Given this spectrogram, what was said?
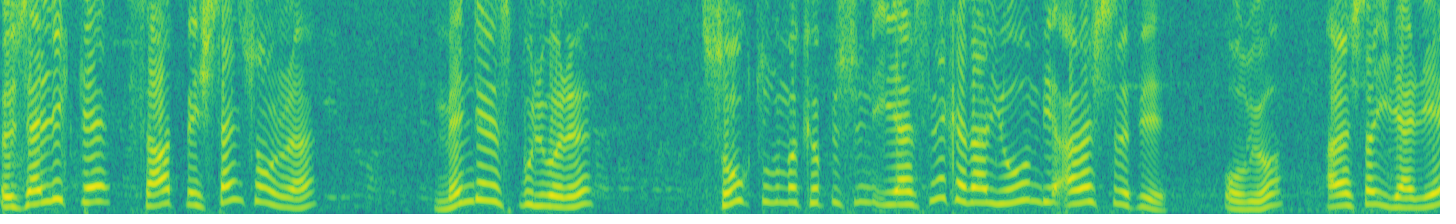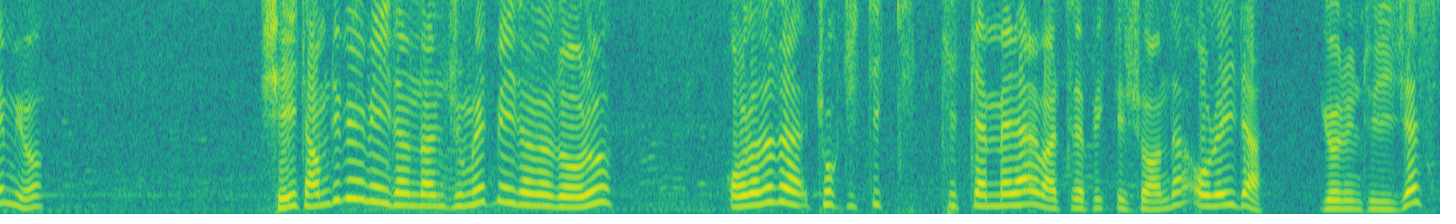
Özellikle saat 5'ten sonra Menderes Bulvarı Soğuk Tulumba Köprüsü'nün ilerisine kadar yoğun bir araç trafiği oluyor. Araçlar ilerleyemiyor. Şehit Hamdi Bey Meydanı'ndan Cumhuriyet Meydanı'na doğru orada da çok ciddi kit- kitlenmeler var trafikte şu anda. Orayı da görüntüleyeceğiz.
